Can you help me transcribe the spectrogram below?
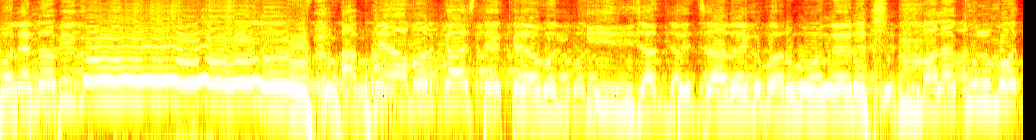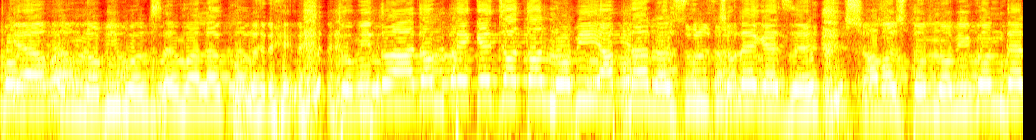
বলে নবী গো আপনি আমার কাছ থেকে এমন কি জানতে চান? একবার বলেন, মালাকুল মত কে আমার নবী বলছে, মালাকুল রে, তুমি তো আদম থেকে যত নবী আপনার রসুল চলে গেছে, সমস্ত নবীগণদের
